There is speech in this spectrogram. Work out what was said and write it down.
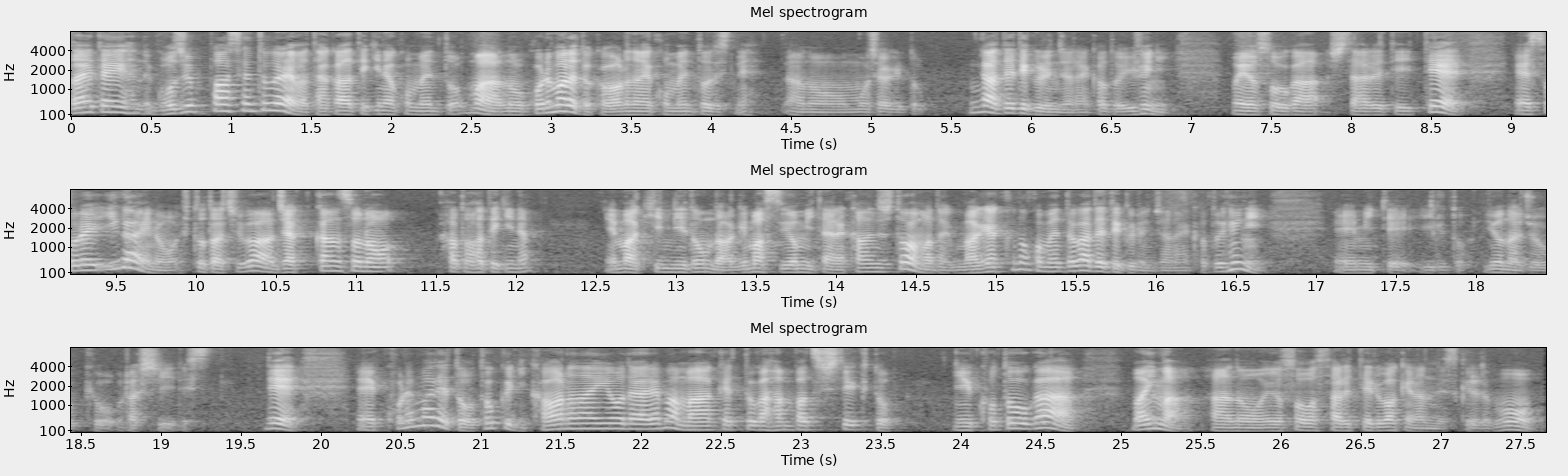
大体50%ぐらいは高派的なコメント、まあ、あのこれまでと変わらないコメントですねあの申し上げるとが出てくるんじゃないかというふうに予想がされていてそれ以外の人たちは若干そのハト派的なまあ、金利どんどん上げますよみたいな感じとはまた真逆のコメントが出てくるんじゃないかというふうに見ているというような状況らしいです。でこれまでと特に変わらないようであればマーケットが反発していくということが、まあ、今あの予想されているわけなんですけれども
